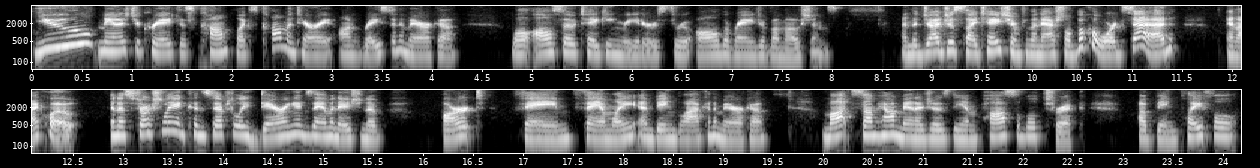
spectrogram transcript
You managed to create this complex commentary on race in America while also taking readers through all the range of emotions. And the judge's citation from the National Book Award said, and I quote, in a structurally and conceptually daring examination of art, fame, family, and being Black in America, Mott somehow manages the impossible trick of being playful,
